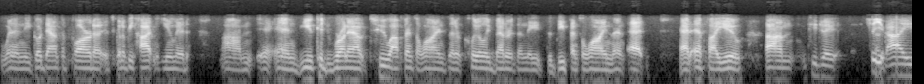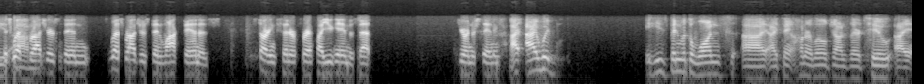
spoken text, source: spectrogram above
when you go down to Florida. It's going to be hot and humid. Um, and you could run out two offensive lines that are clearly better than the, the defensive line than at at FIU. Um, TJ, So you, guy, has Wes um, Rogers been Wes Rogers been locked in as starting center for FIU game? Is that your understanding? I, I would. He's been with the ones. Uh, I think Hunter Littlejohn's there too. I,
